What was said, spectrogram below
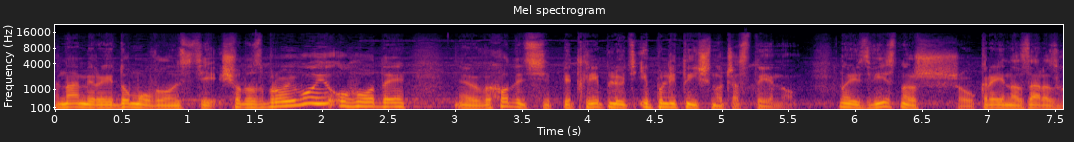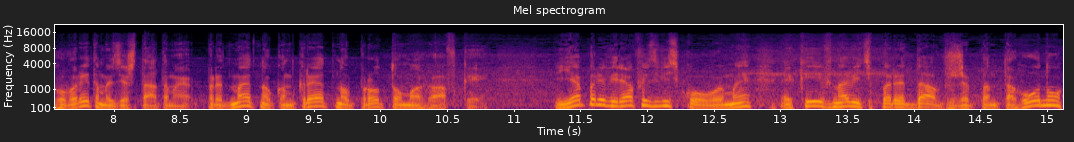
наміри і домовленості щодо збройової угоди, е, виходить, підкріплюють і політичну частину. Ну і звісно ж, Україна зараз говоритиме зі штатами предметно, конкретно про томагавки. Я перевіряв із військовими. Київ навіть передав вже Пентагону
